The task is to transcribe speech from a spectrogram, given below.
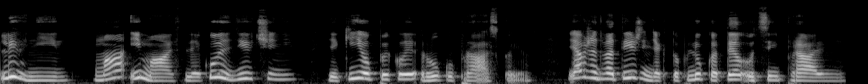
лігнін, ма і мазь для якоїсь дівчині, якій опекли руку праскою. Я вже два тижні як топлю котел у цій пральні.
